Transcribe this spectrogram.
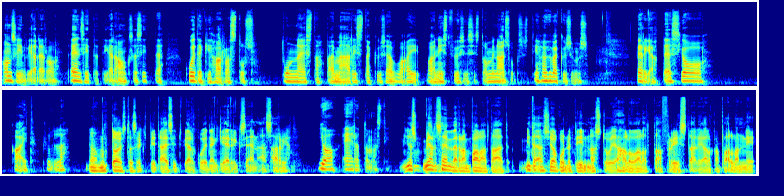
on siinä vielä ero. En sitten tiedä, onko se sitten kuitenkin harrastus tunneista tai määristä kyse vai, vai niistä fyysisistä ominaisuuksista. Ihan hyvä kysymys. Periaatteessa joo, kait, kyllä. Joo, mutta toistaiseksi pitäisi vielä kuitenkin erikseen nämä sarjat. Joo, ehdottomasti. Jos vielä sen verran palataan, että mitä jos joku nyt innostuu ja haluaa aloittaa freestyle-jalkapallon, niin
